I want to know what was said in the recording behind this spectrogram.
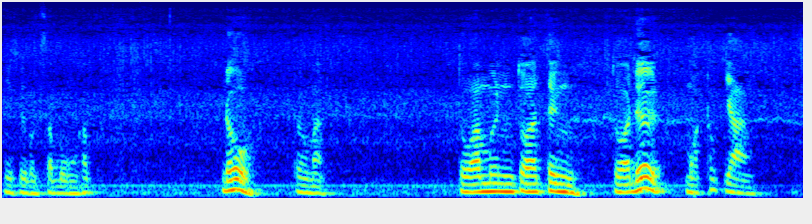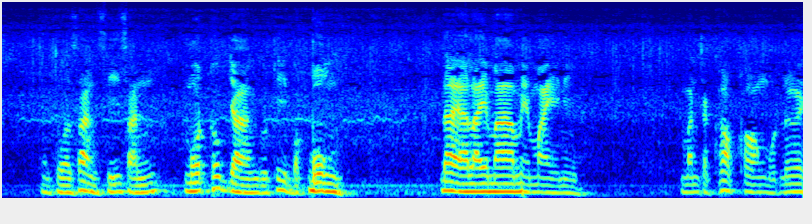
นี่คือบักสะบงครับ ดูตัวมันตัวมึนตัวตึง ตัวดื้อหมดทุกอย่าง ตัวสร้างสีสันหมดทุกอย่างอยู่ที่บักบง ได้อะไรมาใหม่ๆนี่ มันจะครอบครองหมดเลย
